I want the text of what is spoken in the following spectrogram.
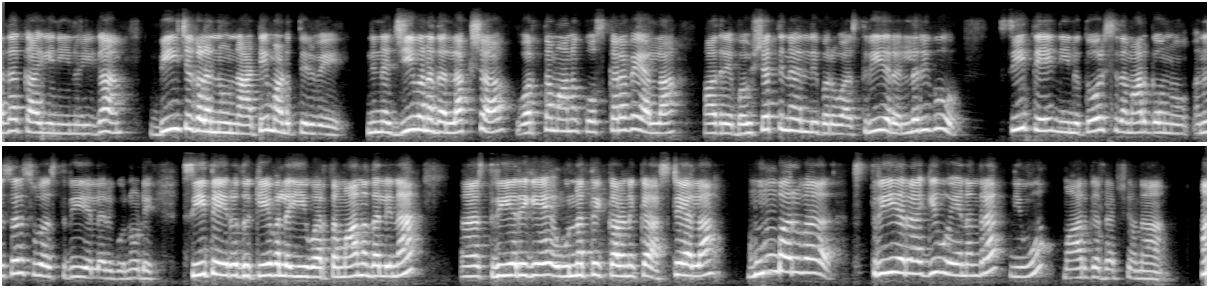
ಅದಕ್ಕಾಗಿ ನೀನು ಈಗ ಬೀಜಗಳನ್ನು ನಾಟಿ ಮಾಡುತ್ತಿರುವೆ. ನಿನ್ನ ಜೀವನದ ಲಕ್ಷ್ಯ ವರ್ತಮಾನಕ್ಕೋಸ್ಕರವೇ ಅಲ್ಲ, ಆದ್ರೆ ಭವಿಷ್ಯತ್ತಿನಲ್ಲಿ ಬರುವ ಸ್ತ್ರೀಯರೆಲ್ಲರಿಗೂ ಸೀತೆ ನೀನು ತೋರಿಸಿದ ಮಾರ್ಗವನ್ನು ಅನುಸರಿಸುವ ಸ್ತ್ರೀ ಎಲ್ಲರಿಗೂ ನೋಡಿ. ಸೀತೆ ಇರೋದು ಕೇವಲ ಈ ವರ್ತಮಾನದಲ್ಲಿನ ಸ್ತ್ರೀಯರಿಗೆ ಉನ್ನತೀಕರಣಕ್ಕೆ ಅಷ್ಟೇ ಅಲ್ಲ, ಮುಂಬರುವ ಸ್ತ್ರೀಯರಾಗಿಯೂ ಏನಂದ್ರ ನೀವು ಮಾರ್ಗದರ್ಶನ. ಹ?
